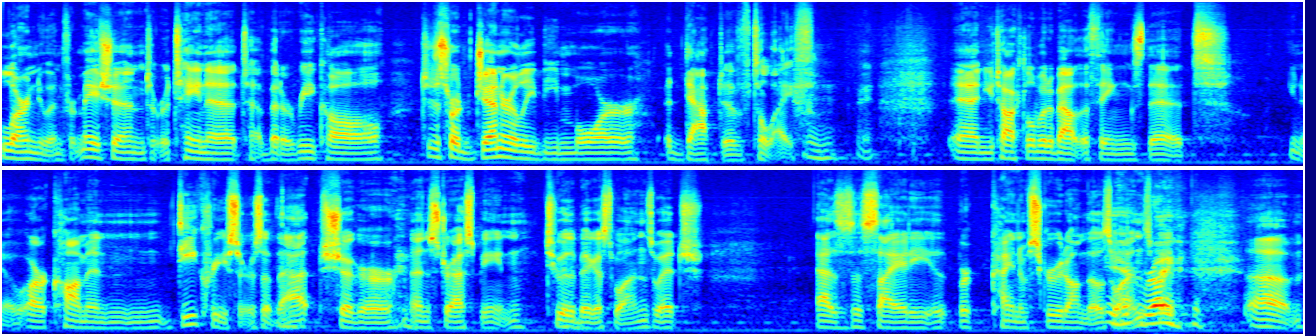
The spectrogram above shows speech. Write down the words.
learn new information, to retain it, to have better recall, to just sort of generally be more adaptive to life. Mm-hmm. right? And you talked a little bit about the things that you know are common decreasers of mm-hmm. that, sugar and stress being two of the mm-hmm. biggest ones, which as a society we're kind of screwed on those Yeah, ones. right. But, um,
